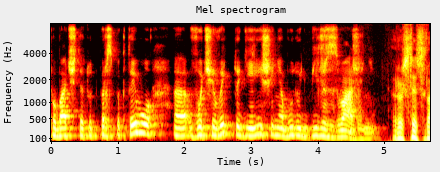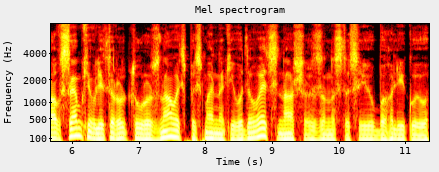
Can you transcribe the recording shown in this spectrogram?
побачити тут перспективу, вочевидь, тоді рішення будуть більш зважені. Ростислав Семків, літературознавець, письменник і видавець, наш з Анастасією Багалікою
